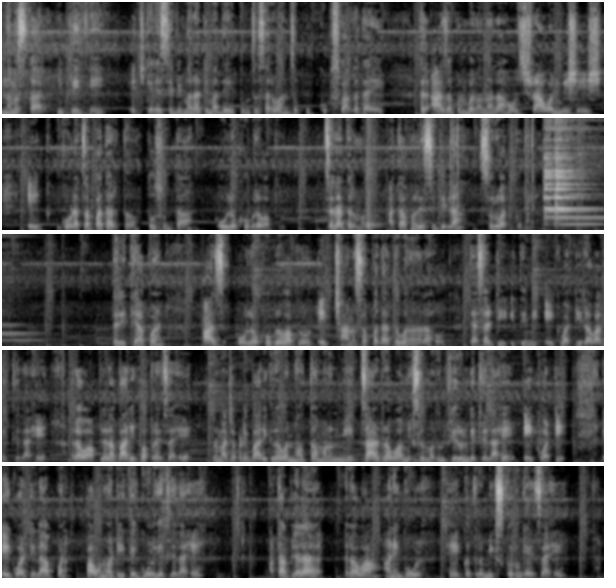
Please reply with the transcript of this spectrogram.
नमस्कार मी Preeti. H K recipe मराठीमध्ये तुमचं सर्वांचं खूप खूप स्वागत आहे. तर आज आपण बनवणार आहोत श्रावण विशेष एक गोडाचा पदार्थ तो सुद्धा ओलं खोबरं वापरू चला तर मग आता आपण रेसिपीला सुरुवात करूया. तर इथे आपण आज ओलं खोबरं वापरून एक छान असा पदार्थ बनवणार आहोत. त्यासाठी इथे मी एक वाटी रवा घेतलेला आहे. रवा आपल्याला बारीक वापरायचा आहे. पण माझ्याकडे बारीक रवा नव्हता म्हणून मी जाड रवा मिक्सरमधून फिरून घेतलेला आहे. एक वाटी. एक वाटीला आपण पाऊन वाटी इथे गूळ घेतलेला आहे. आता आपल्याला रवा आणि गूळ हे एकत्र मिक्स करून घ्यायचं आहे.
